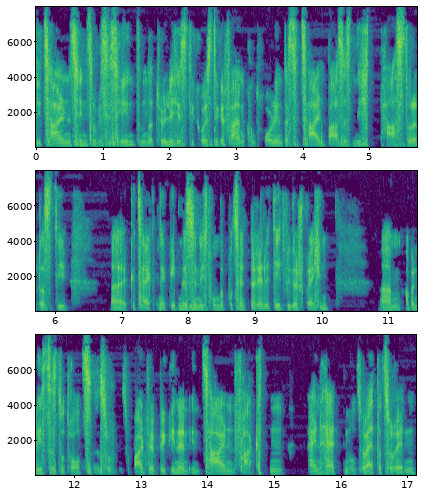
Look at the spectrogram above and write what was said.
die Zahlen sind so, wie sie sind. Und natürlich ist die größte Gefahr im Controlling, dass die Zahlenbasis nicht passt oder dass die äh, gezeigten Ergebnisse nicht 100% der Realität widersprechen. Ähm, aber nichtsdestotrotz, so, sobald wir beginnen, in Zahlen, Fakten, Einheiten und so weiter zu reden,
